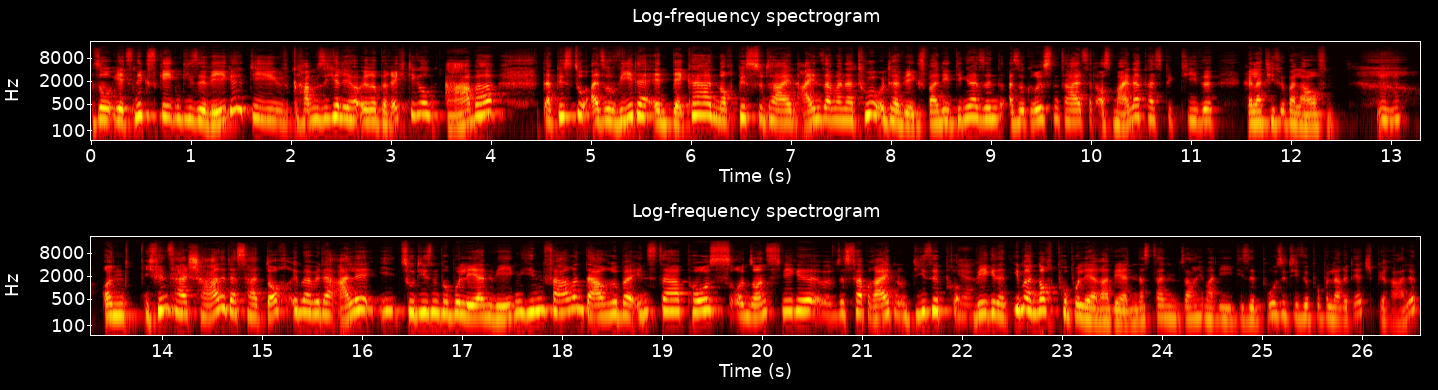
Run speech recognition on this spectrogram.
So, jetzt nichts gegen diese Wege, die haben sicherlich auch ihre Berechtigung, aber da bist du also weder Entdecker noch bist du da in einsamer Natur unterwegs, weil die Dinger sind also größtenteils halt aus meiner Perspektive relativ überlaufen. Mhm. Und ich finde es halt schade, dass halt doch immer wieder alle zu diesen populären Wegen hinfahren, darüber Insta-Posts und sonst Wege äh, das verbreiten und diese ja. Wege dann immer noch populärer werden. Das dann, sage ich mal, die, diese positive Popularitätsspirale.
